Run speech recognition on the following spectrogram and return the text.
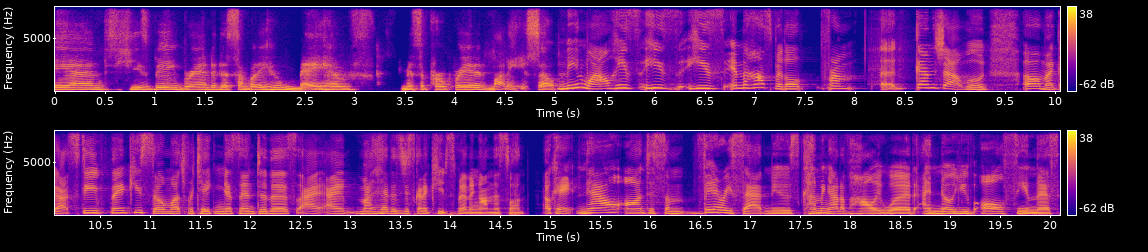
And he's being branded as somebody who may have misappropriated money. So meanwhile he's he's he's in the hospital from a gunshot wound. Oh my God, Steve, thank you so much for taking us into this. I, I my head is just going to keep spinning on this one. Okay, now on to some very sad news coming out of Hollywood. I know you've all seen this.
